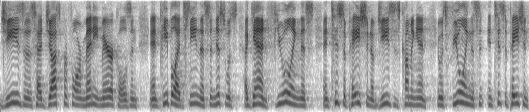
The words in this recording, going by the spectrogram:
Jesus had just performed many miracles, and, and people had seen this, and this was, again, fueling this anticipation of Jesus coming in. It was fueling this anticipation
